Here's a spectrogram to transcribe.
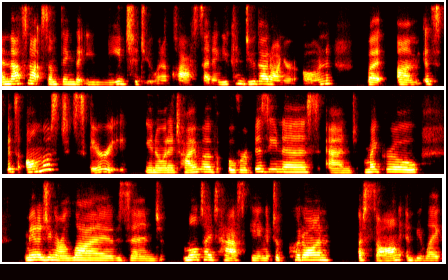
And that's not something that you need to do in a class setting. You can do that on your own, but um, it's it's almost scary, you know, in a time of over busyness and micro managing our lives and multitasking to put on a song and be like,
